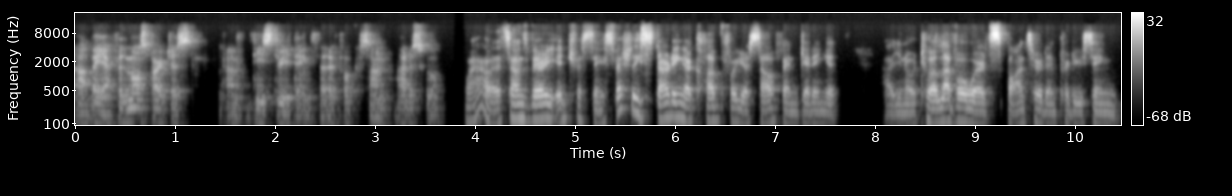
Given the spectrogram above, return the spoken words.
Uh, but yeah, for the most part, just um, these three things that I focus on out of school. Wow, that sounds very interesting, especially starting a club for yourself and getting it, uh, you know, to a level where it's sponsored and producing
